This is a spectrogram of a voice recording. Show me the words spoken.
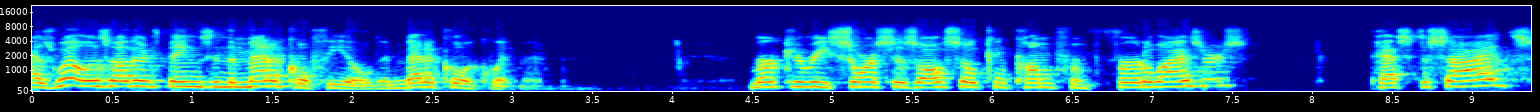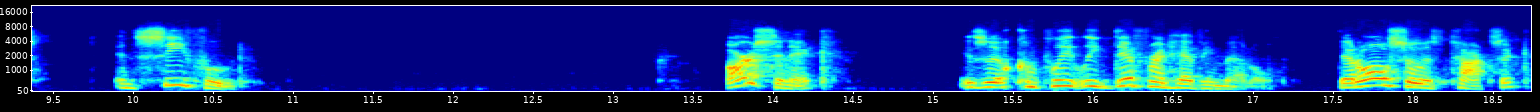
as well as other things in the medical field and medical equipment. Mercury sources also can come from fertilizers, pesticides, and seafood. Arsenic is a completely different heavy metal that also is toxic.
